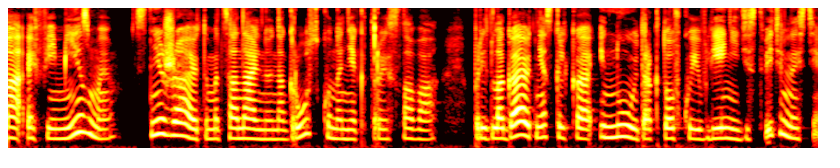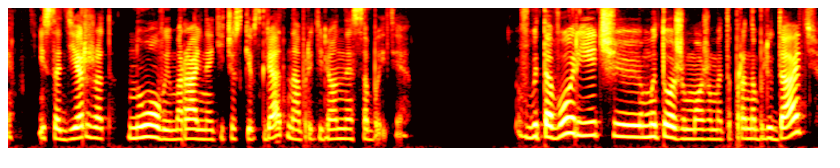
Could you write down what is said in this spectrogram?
А эвфемизмы снижают эмоциональную нагрузку на некоторые слова, предлагают несколько иную трактовку явлений действительности и содержат новый морально-этический взгляд на определенное событие. В бытовой речи мы тоже можем это пронаблюдать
